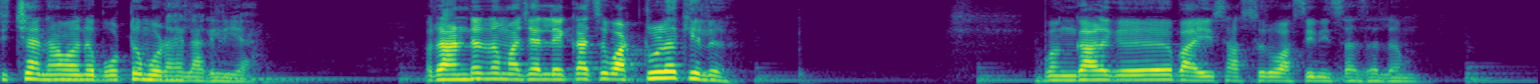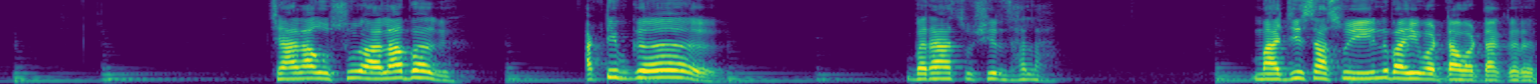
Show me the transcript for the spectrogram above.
तिच्या नावानं बोट मोडायला लागली या रांडनं माझ्या लेकाचं वाटुळं केलं. बंगाळ ग बाई सासूर वासिनीचा जलम चाला उसूळ आला बघ. आटीप ग. बराच उशीर झाला. माझी सासू येईल बाई वटावटा करत.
